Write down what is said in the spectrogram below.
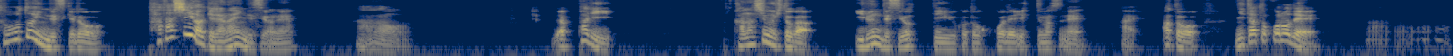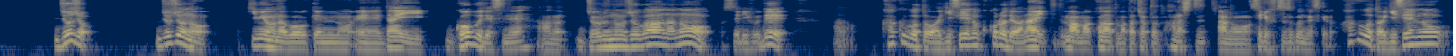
尊いんですけど、正しいわけじゃないんですよね。あの、やっぱり、悲しむ人がいるんですよっていうことをここで言ってますね。はい。あと、似たところで、あの、ジョジョ。ジョジョの奇妙な冒険の、えー、第5部ですね。あの、ジョルノ・ジョバーナのセリフで、あの、覚悟とは犠牲の心ではないってまあまあ、この後またちょっと話つ、あの、セリフ続くんですけど、覚悟とは犠牲の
